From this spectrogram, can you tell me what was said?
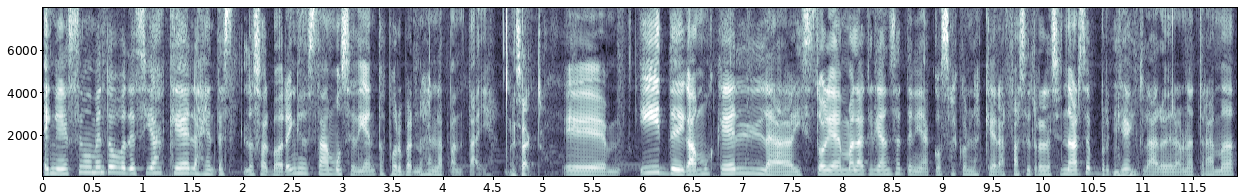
en ese momento vos decías que la gente, los salvadoreños estábamos sedientos por vernos en la pantalla. Exacto. Eh, y digamos que la historia de mala crianza tenía cosas con las que era fácil relacionarse porque, claro, era una trama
